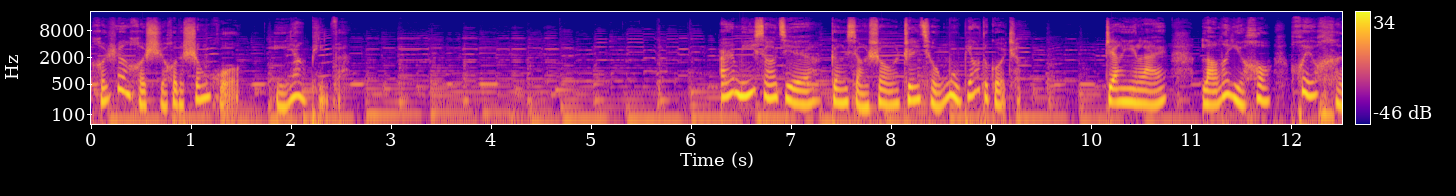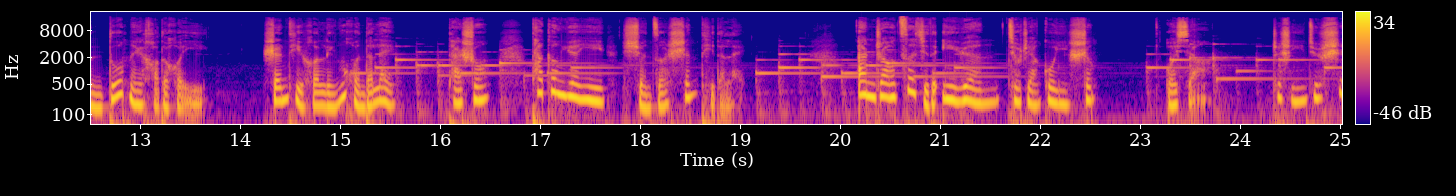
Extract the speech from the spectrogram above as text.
和任何时候的生活一样平凡。而米小姐更享受追求目标的过程，这样一来，老了以后会有很多美好的回忆，身体和灵魂的累。她说，她更愿意选择身体的累，按照自己的意愿就这样过一生。我想，这是一句誓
